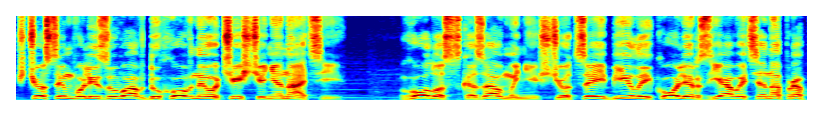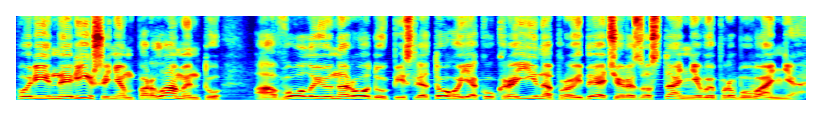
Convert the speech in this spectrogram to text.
що символізував духовне очищення нації. Голос сказав мені, що цей білий колір з'явиться на прапорі не рішенням парламенту, а волею народу після того, як Україна пройде через останнє випробування.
